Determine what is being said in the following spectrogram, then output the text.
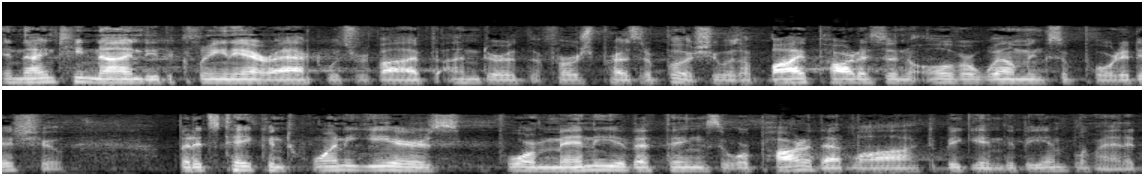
in 1990, the Clean Air Act was revived under the first President Bush. It was a bipartisan, overwhelming supported issue. But it's taken 20 years for many of the things that were part of that law to begin to be implemented.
